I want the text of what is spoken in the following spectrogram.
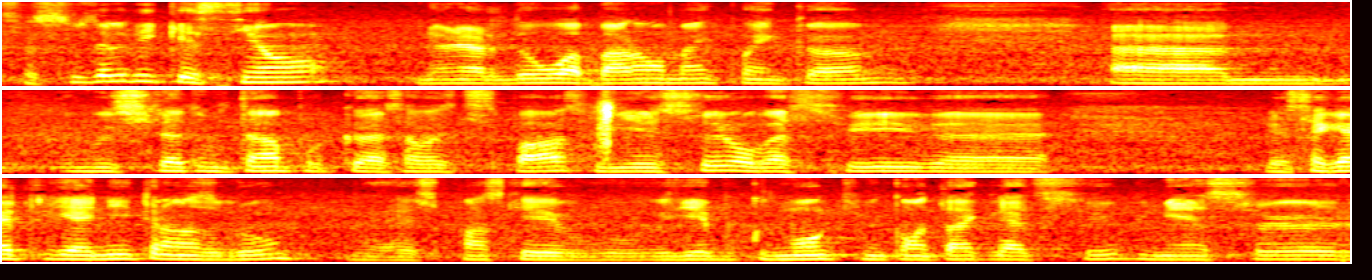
Si vous avez des questions, leonardo à baronmac.com. Euh, je suis là tout le temps pour que savoir ce qui se passe. Bien sûr, on va suivre euh, le Saga Triani. Euh, je pense qu'il y a beaucoup de monde qui me contacte là-dessus. Puis bien sûr,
